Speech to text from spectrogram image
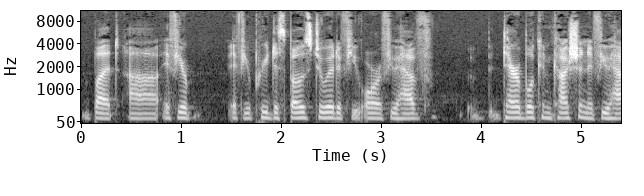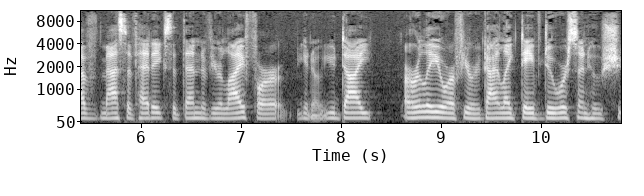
but uh, if you're if you're predisposed to it, if you or if you have terrible concussion, if you have massive headaches at the end of your life, or you know you die early, or if you're a guy like Dave Duerson who sh-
